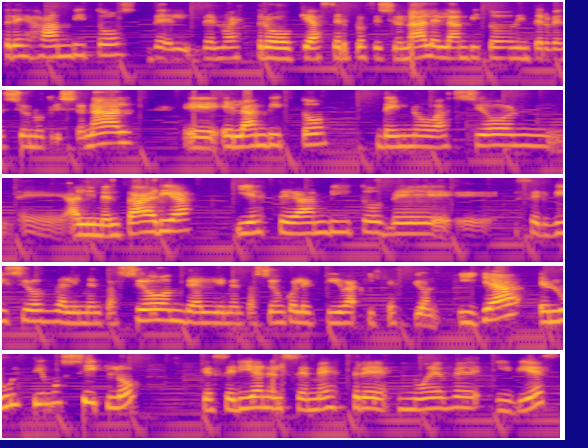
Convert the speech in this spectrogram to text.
tres ámbitos de nuestro quehacer profesional, el ámbito de intervención nutricional, eh, el ámbito de innovación eh, alimentaria y este ámbito de eh, servicios de alimentación, de alimentación colectiva y gestión. Y ya el último ciclo, que sería en el semestre 9 y 10,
